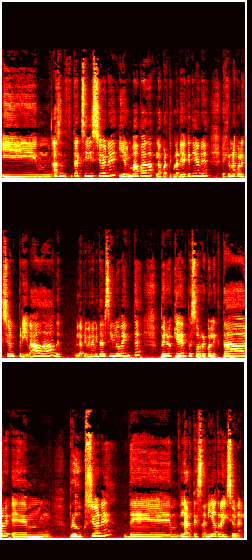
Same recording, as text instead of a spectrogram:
Y mm, hacen distintas exhibiciones y el mapa, la particularidad que tiene es que es una colección privada de la primera mitad del siglo XX, pero que empezó a recolectar em, producciones de la artesanía tradicional.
